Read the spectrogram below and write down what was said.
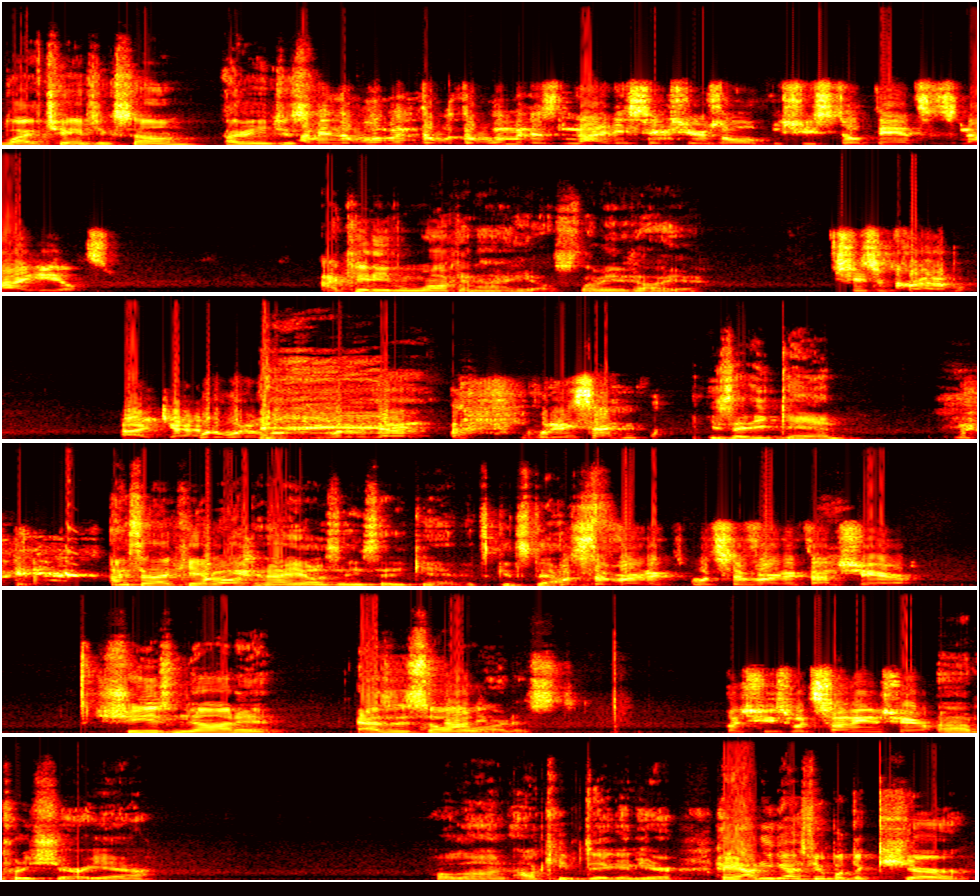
life changing song. I mean, just, I mean, the woman the, the woman is 96 years old, and she still dances in high heels. I can't even walk in high heels, let me tell you. She's incredible. I can. What, what, what, what have we got? What did he say? He said he can. I said I can't walk in high heels, and he said he can. It's good stuff. What's the verdict? What's the verdict on Cher? She's not in as a solo artist. But she's with Sonny and Cher. Uh, pretty sure, yeah. Hold on, I'll keep digging here. Hey, how do you guys feel about the Cure?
